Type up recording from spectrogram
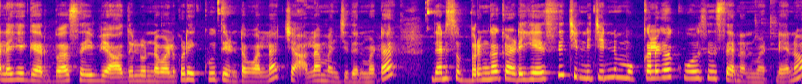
అలాగే గర్భాశయ వ్యాధులు ఉన్న వాళ్ళు కూడా ఎక్కువ తినటం వల్ల చాలా మంచిదనమాట దాన్ని శుభ్రంగా కడిగేసి చిన్ని చిన్ని ముక్కలుగా కోసేసాను అనమాట నేను.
